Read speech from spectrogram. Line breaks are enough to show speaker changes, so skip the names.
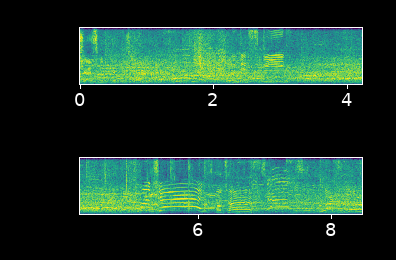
Chad's gonna get this guy. With his speed. Come on, Chad! Let's go, Relax and go!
